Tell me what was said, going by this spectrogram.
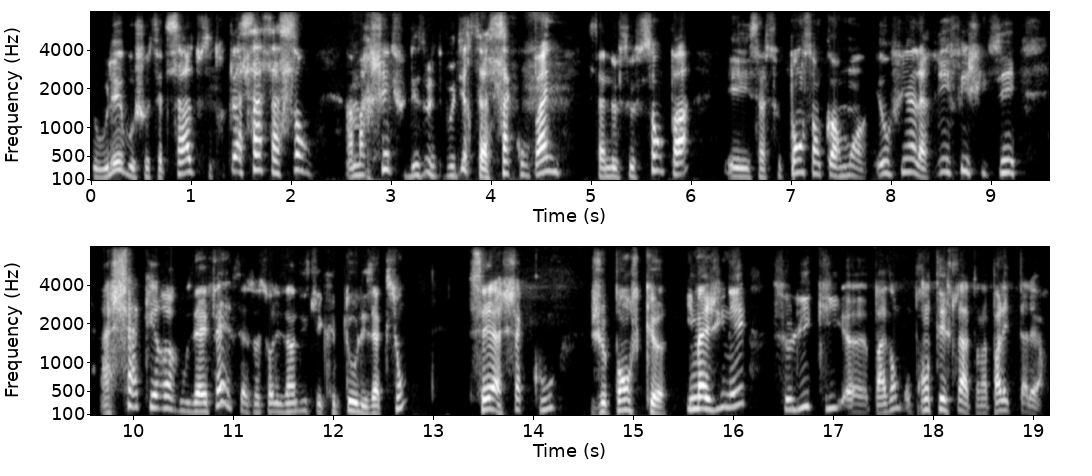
vous voulez, vos chaussettes sales, tous ces trucs-là, ça, ça sent. Un marché, je suis désolé de vous dire, ça s'accompagne, ça ne se sent pas et ça se pense encore moins. Et au final, réfléchissez à chaque erreur que vous avez faite, que ce soit sur les indices, les cryptos, les actions, c'est à chaque coup, je pense que, imaginez, celui qui, euh, par exemple, on prend Tesla, tu en as parlé tout à l'heure.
